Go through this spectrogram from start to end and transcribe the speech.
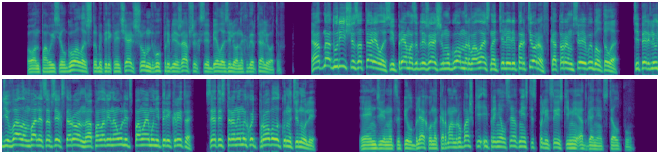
Он повысил голос, чтобы перекричать шум двух приближавшихся бело-зеленых вертолетов. Одна дурища затарилась и прямо за ближайшим углом нарвалась на телерепортеров, которым все и выболтало. Теперь люди валом валят со всех сторон, а половина улиц, по-моему, не перекрыта. С этой стороны мы хоть проволоку натянули». Энди нацепил бляху на карман рубашки и принялся вместе с полицейскими отгонять толпу.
